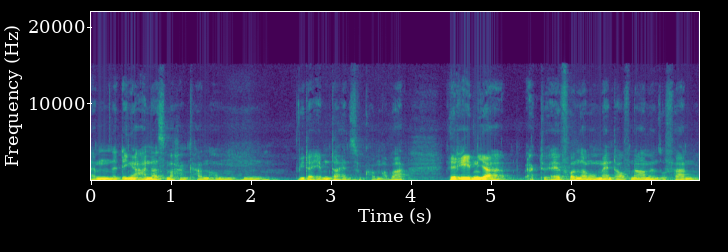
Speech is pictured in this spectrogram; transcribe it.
ähm, Dinge anders machen kann, um, um, wieder eben dahin zu kommen. Aber wir reden ja aktuell von einer Momentaufnahme, insofern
